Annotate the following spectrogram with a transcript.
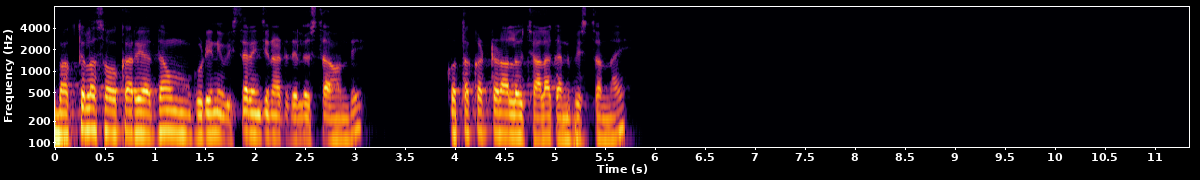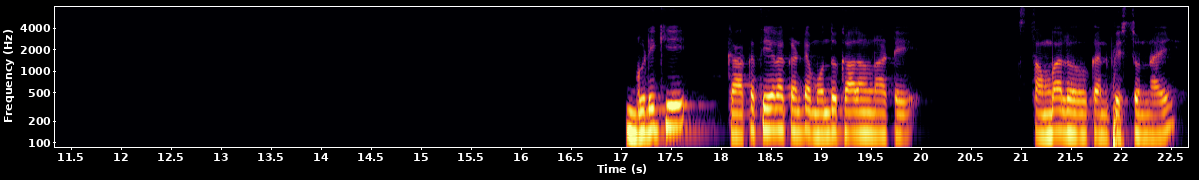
భక్తుల సౌకర్యార్థం గుడిని విస్తరించినట్టు తెలుస్తూ ఉంది. కొత్త కట్టడాలు చాలా కనిపిస్తున్నాయి. గుడికి కాకతీయుల కంటే ముందు కాలం నాటి స్తంభాలు కనిపిస్తున్నాయి.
